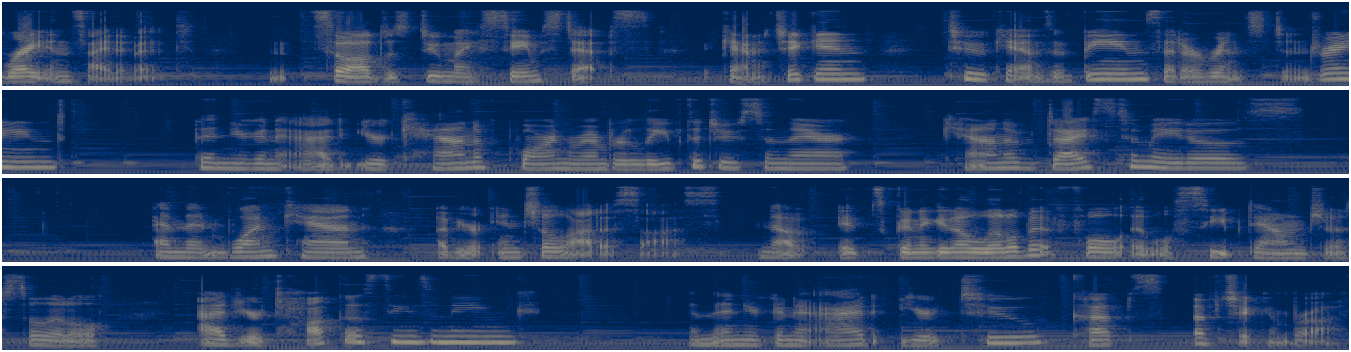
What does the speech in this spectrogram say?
right inside of it. So I'll just do my same steps. A can of chicken, two cans of beans that are rinsed and drained. Then you're gonna add your can of corn. Remember, leave the juice in there. Can of diced tomatoes, and then one can of your enchilada sauce. Now it's going to get a little bit full, it will seep down just a little. Add your taco seasoning, and then you're going to add your two cups of chicken broth.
